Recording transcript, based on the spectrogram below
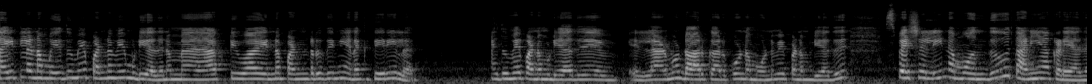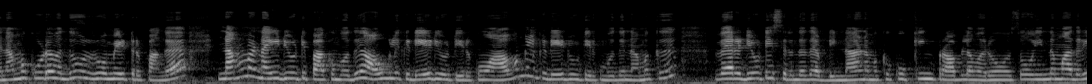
நைட்டில் நம்ம எதுவுமே பண்ணவே முடியாது. நம்ம ஆக்டிவாக என்ன பண்ணுறதுன்னு எனக்கு தெரியல. எதுவுமே பண்ண முடியாது. எல்லா இடமும் டார்க்காக இருக்கும். நம்ம ஒன்றுமே பண்ண முடியாது. ஸ்பெஷலி நம்ம வந்து தனியாக கிடையாது. நம்ம கூட வந்து ஒரு ரூம்மேட் இருப்பாங்க. நம்ம நைட் டியூட்டி பார்க்கும்போது அவங்களுக்கு டே டியூட்டி இருக்கும். அவங்களுக்கு டே டியூட்டி இருக்கும்போது நமக்கு வேறு டியூட்டிஸ் இருந்தது அப்படின்னா நமக்கு குக்கிங் ப்ராப்ளம் வரும். ஸோ இந்த மாதிரி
